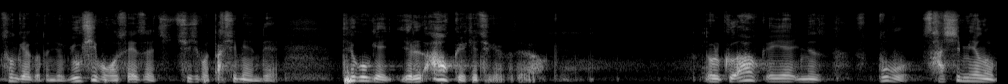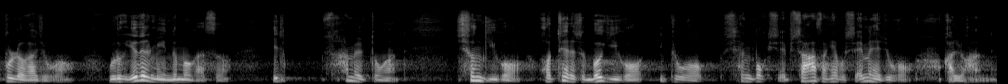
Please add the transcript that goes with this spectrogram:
선교했거든요. 65세에서 75딱 심했는데 태국에 19개 개척했거든요. 오늘 그 9개에 있는 부부 40명을 불러가지고 우리가 8명이 넘어가서 1, 3일 동안 섬기고 호텔에서 먹이고 입히고 생복 항상 해보고 세면해주고 가려고 하는데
